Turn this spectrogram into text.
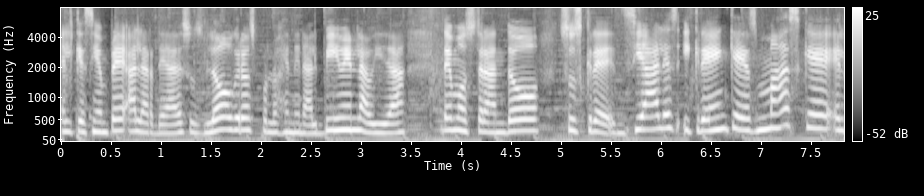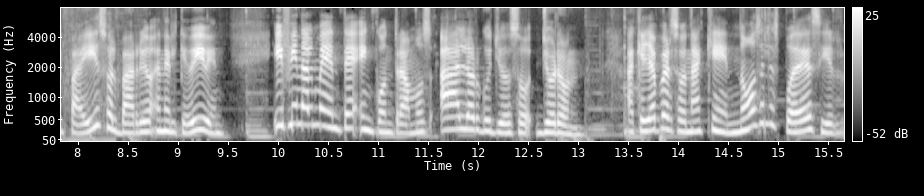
el que siempre alardea de sus logros, por lo general viven la vida demostrando sus credenciales y creen que es más que el país o el barrio en el que viven. Y finalmente encontramos al orgulloso llorón, aquella persona que no se les puede decir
